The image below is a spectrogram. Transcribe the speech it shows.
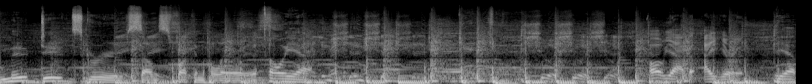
mood dudes groove, sounds fucking hilarious. Oh yeah, Oh yeah, I hear it. yeah.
